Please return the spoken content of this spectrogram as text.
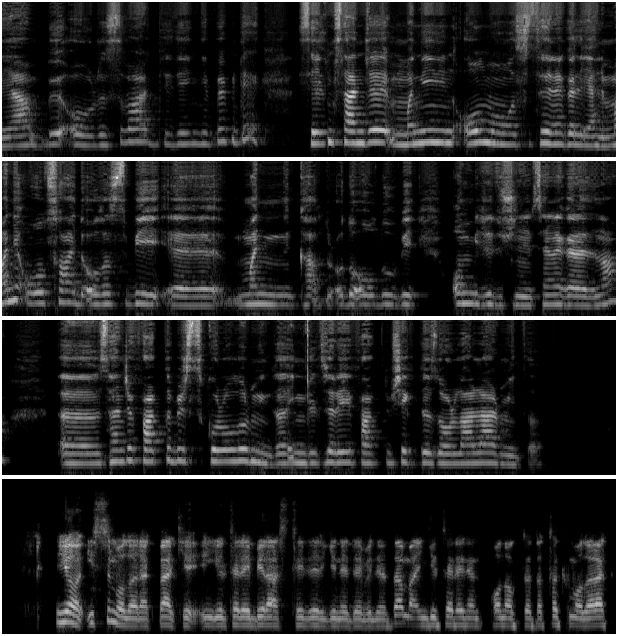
ya bir orası var dediğin gibi. Bir de Selim sence Mane'nin olmaması Senegal'i yani Mane olsaydı olası bir e, Mane'nin kadroda olduğu bir 11'i düşünelim Senegal adına. Ee, sence farklı bir skor olur muydu? İngiltere'yi farklı bir şekilde zorlarlar mıydı? Yok isim olarak belki İngiltere biraz tedirgin edebilirdi ama İngiltere'nin o noktada takım olarak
